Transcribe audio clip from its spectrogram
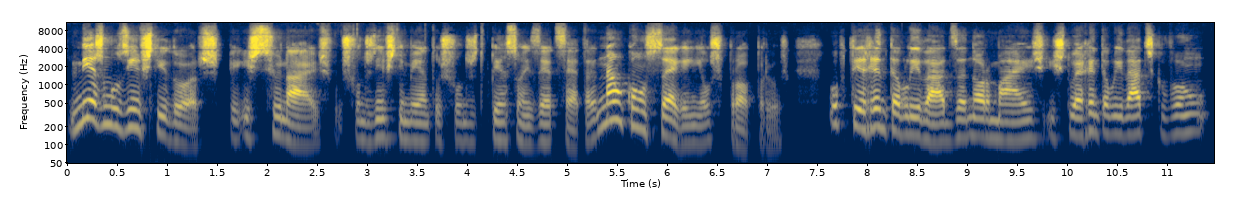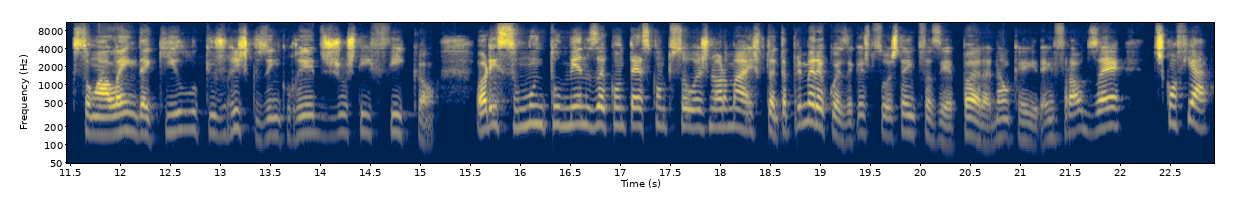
Mesmo os investidores institucionais, os fundos de investimento, os fundos de pensões, etc., não conseguem eles próprios obter rentabilidades anormais, isto é, rentabilidades que, vão, que são além daquilo que os riscos incorridos justificam. Ora, isso muito menos acontece com pessoas normais. Portanto, a primeira coisa que as pessoas têm que fazer para não cair em fraudes é desconfiar.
